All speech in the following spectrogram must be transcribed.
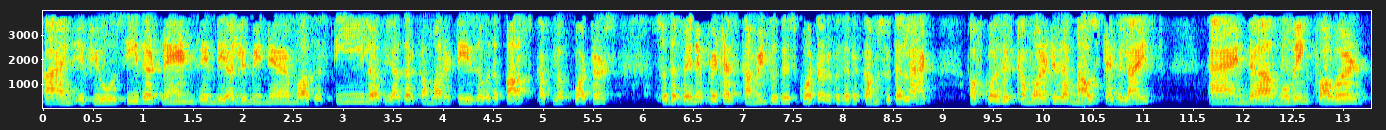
And if you see the trends in the aluminium or the steel or the other commodities over the past couple of quarters, so the benefit has come into this quarter because it comes with a lag. Of course, these commodities have now stabilized and uh, moving forward,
